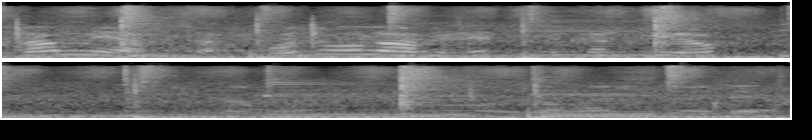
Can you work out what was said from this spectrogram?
Akşam mı yapsak? O da olabilir. Sıkıntı yok. Tamam. O zaman şöyle yap.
